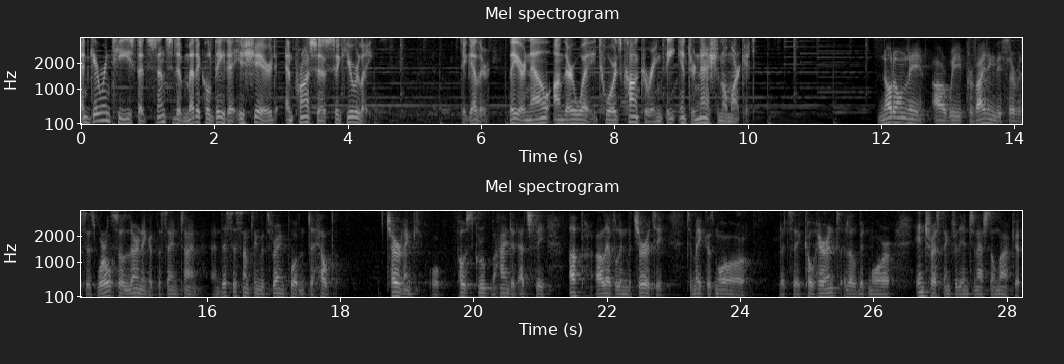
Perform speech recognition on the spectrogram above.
and guarantees that sensitive medical data is shared and processed securely. Together, they are now on their way towards conquering the international market. Not only are we providing these services, we're also learning at the same time. And this is something that's very important to help TerraLink or Post Group behind it actually up our level in maturity to make us more, let's say, coherent, a little bit more interesting for the international market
